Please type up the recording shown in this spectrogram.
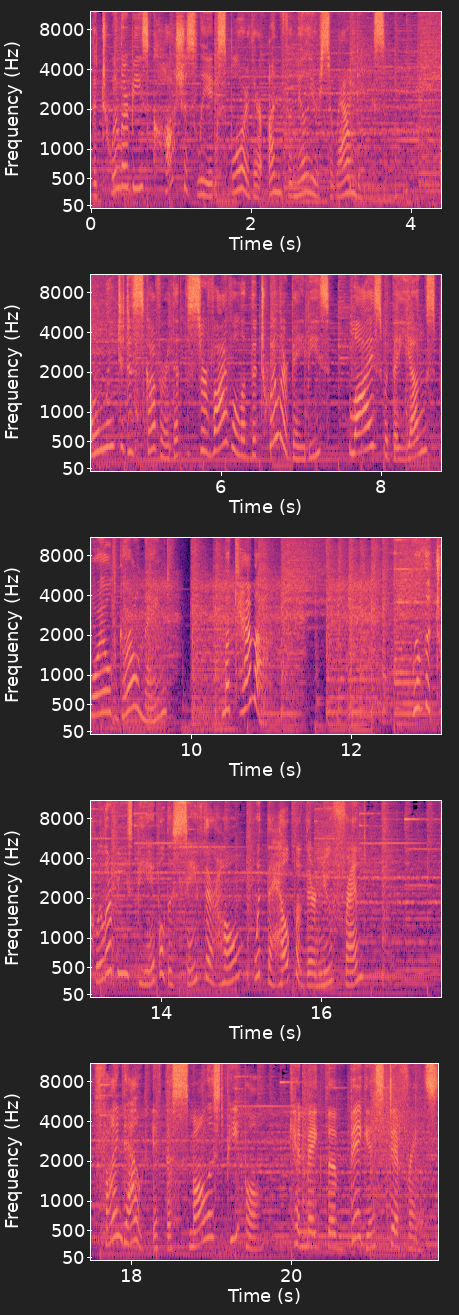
The Twillerbees cautiously explore their unfamiliar surroundings, only to discover that the survival of the Twiller babies lies with a young spoiled girl named Makena. Will the Twillerbees be able to save their home with the help of their new friend? Find out if the smallest people can make the biggest difference.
